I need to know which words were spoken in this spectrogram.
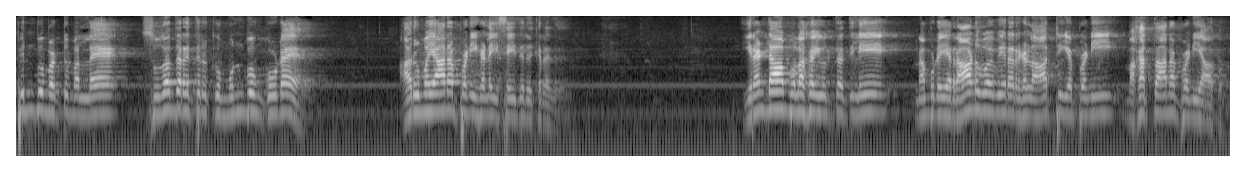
பின்பு மட்டுமல்ல சுதந்திரத்திற்கு முன்பும் கூட அருமையான பணிகளை செய்திருக்கிறது. இரண்டாம் உலக யுத்தத்திலே நம்முடைய ராணுவ வீரர்கள் ஆற்றிய பணி மகத்தான பணியாகும்.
